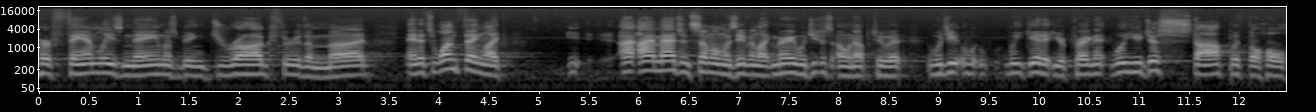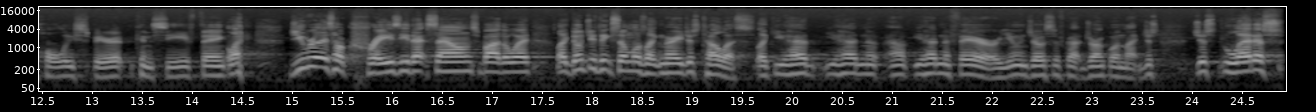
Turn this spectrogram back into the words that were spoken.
her family's name was being dragged through the mud. And it's one thing like I, I, imagine someone was even like, Mary, would you just own up to it? Would you, we get it, you're pregnant. Will you just stop with the whole Holy Spirit conceived thing? Like, do you realize how crazy that sounds, by the way? Like, don't you think someone was like, Mary, just tell us. Like, you had, you had, an, you had an affair, or you and Joseph got drunk one night. Just, just let us,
